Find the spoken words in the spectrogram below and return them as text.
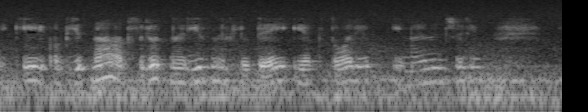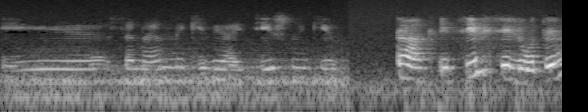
який об'єднав абсолютно різних людей, і акторів, і менеджерів і СММників, і айтішників. Так, і ці всі люди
